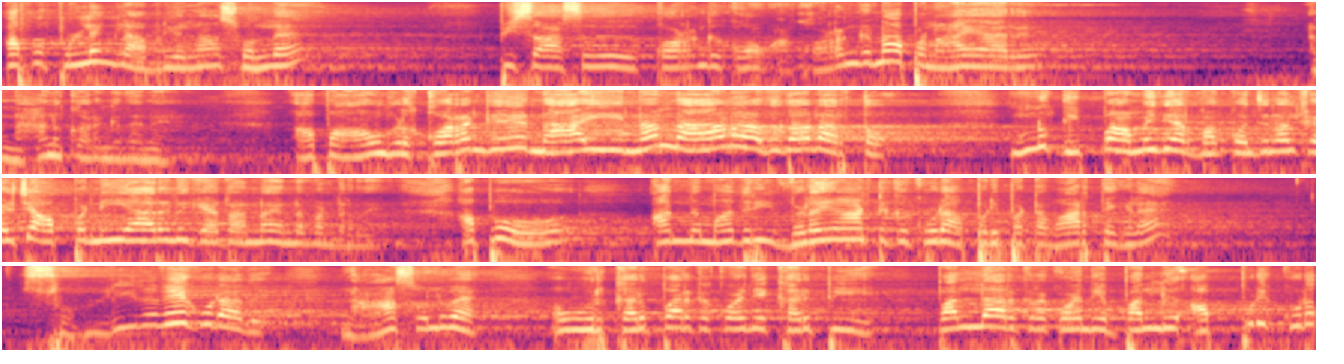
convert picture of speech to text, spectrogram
அப்போ பிள்ளைங்களை அப்படியெல்லாம் சொல்ல பிசாசு குரங்கு குரங்குன்னா அப்போ நான் யாரு? நானும் குரங்கு தானே. அப்போ அவங்கள குரங்கு நாயின்னா நானும் அதுதான் அர்த்தம். இன்னும் இப்போ அமைதியாக இருப்பான் கொஞ்ச நாள் கழித்து அப்போ நீ யாருன்னு கேட்டான்னா என்ன பண்ணுறது அப்போது அந்த மாதிரி விளையாட்டுக்கு கூட அப்படிப்பட்ட வார்த்தைகளை சொல்லிடவே கூடாது. நான் சொல்லுவேன் ஒரு கருப்பாக இருக்க குழந்தைய கருப்பி பல்லாக இருக்கிற குழந்தைய பல்லு அப்படி கூட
